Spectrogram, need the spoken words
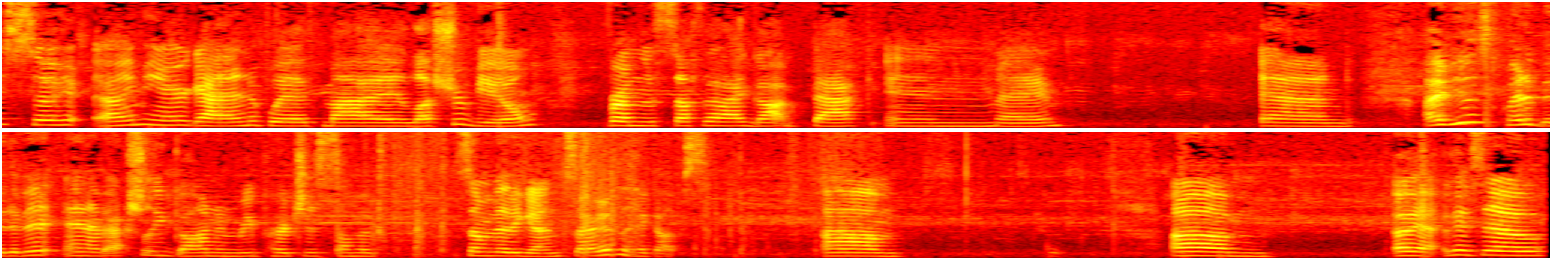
guys, so I'm here again with my Lush review from the stuff that I got back in May. And I've used quite a bit of it, and I've actually gone and repurchased some of some of it again. Sorry, have the hiccups. Um, um, oh yeah, okay, so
